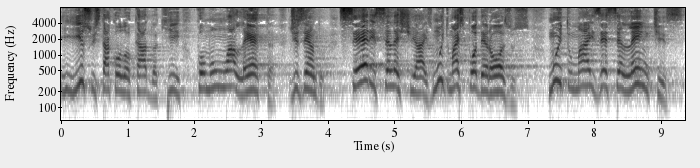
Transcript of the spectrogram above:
E isso está colocado aqui como um alerta, dizendo: seres celestiais, muito mais poderosos, muito mais excelentes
